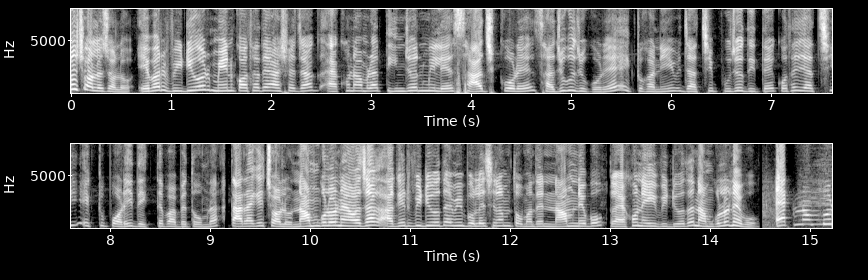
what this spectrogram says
তো চলো চলো। এবার ভিডিওর মেন কথাতে আসা যাক। এখন আমরা তিনজন মিলে সাজ করে সাজুগুজু করে একটুখানি যাচ্ছি পুজো দিতে। কোথায় যাচ্ছি একটু পরেই দেখতে পাবে তোমরা। তার আগে চলো নামগুলো নেওয়া যাক। আগের ভিডিওতে আমি বলেছিলাম তোমাদের নাম নেব তো এখন এই ভিডিওতে নামগুলো নেব। এক নম্বর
